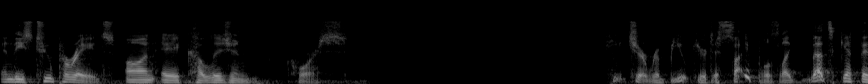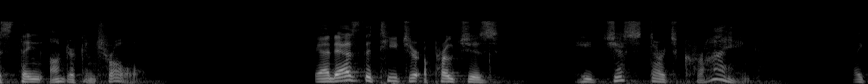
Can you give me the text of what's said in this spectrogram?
And these two parades on a collision course. Teacher, rebuke your disciples. Like, let's get this thing under control. And as the teacher approaches, he just starts crying. Like,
